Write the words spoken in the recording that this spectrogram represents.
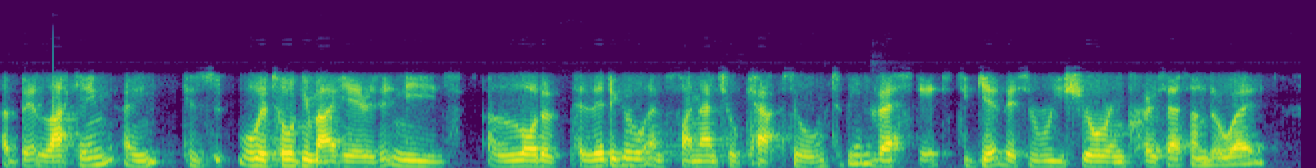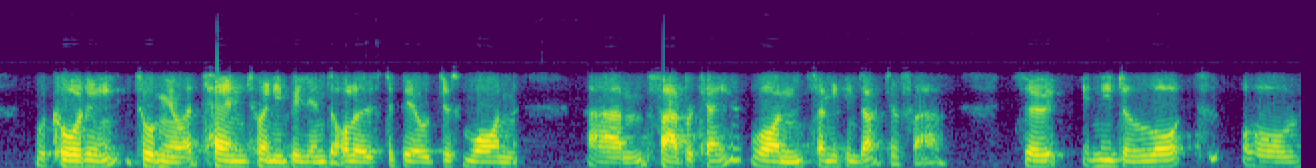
a bit lacking because what we're talking about here is it needs a lot of political and financial capital to be invested to get this reshoring process underway recording, talking about 10, 20 billion dollars to build just one um, fabricate, one semiconductor fab. So it needs a lot of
